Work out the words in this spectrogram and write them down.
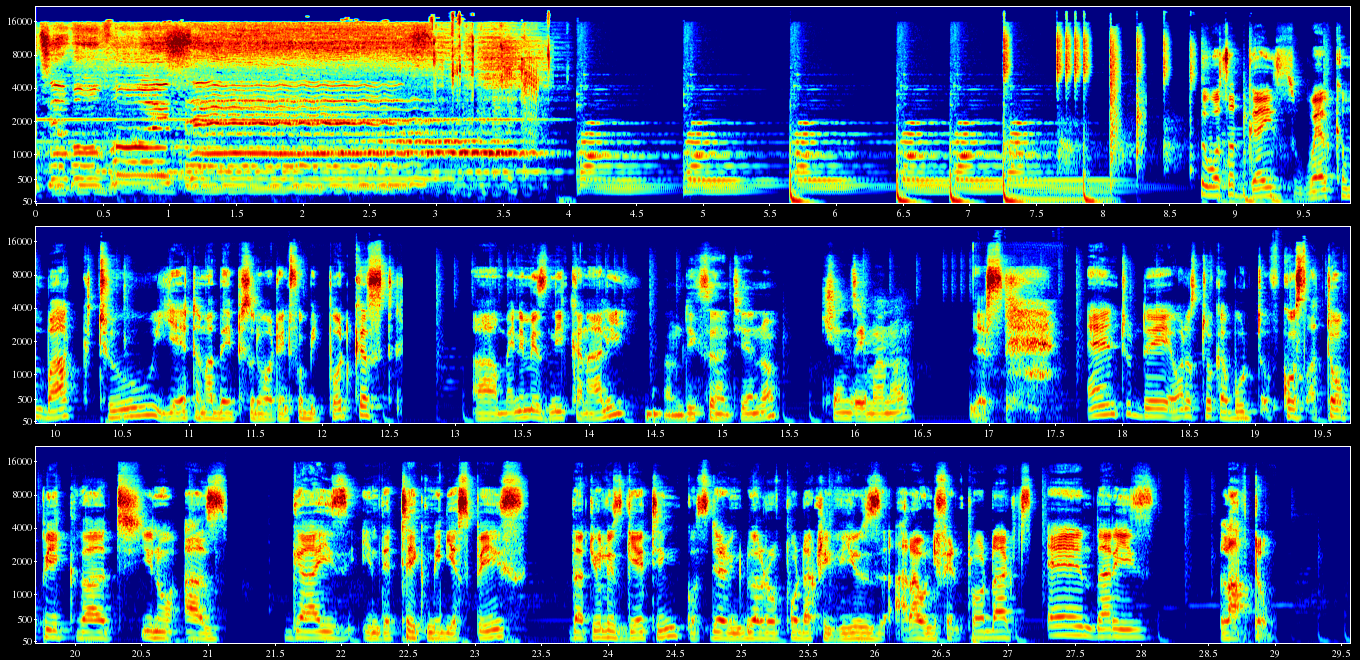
Multiple voices. So, what's up, guys? Welcome back to yet another episode of our 24 Big Podcast. Uh, my name is Nick Kanali. I'm Dixon Atieno. Chenze Emmanuel. Yes. And today I want to talk about, of course, a topic that, you know, as guys in the tech media space that you're always getting, considering we do a lot of product reviews around different products, and that is laptop.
